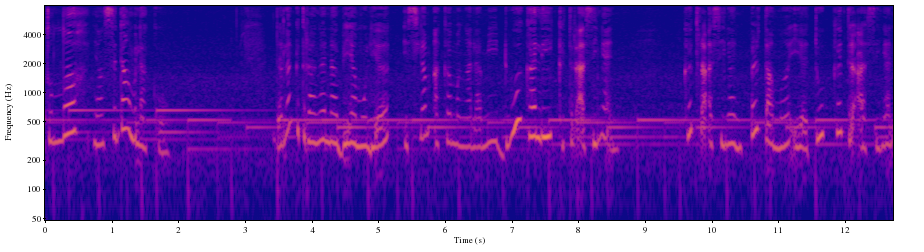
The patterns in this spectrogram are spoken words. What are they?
Sunnatullah yang sedang berlaku. Dalam keterangan Nabi yang mulia Islam akan mengalami dua kali keterasingan. Keterasingan pertama iaitu keterasingan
